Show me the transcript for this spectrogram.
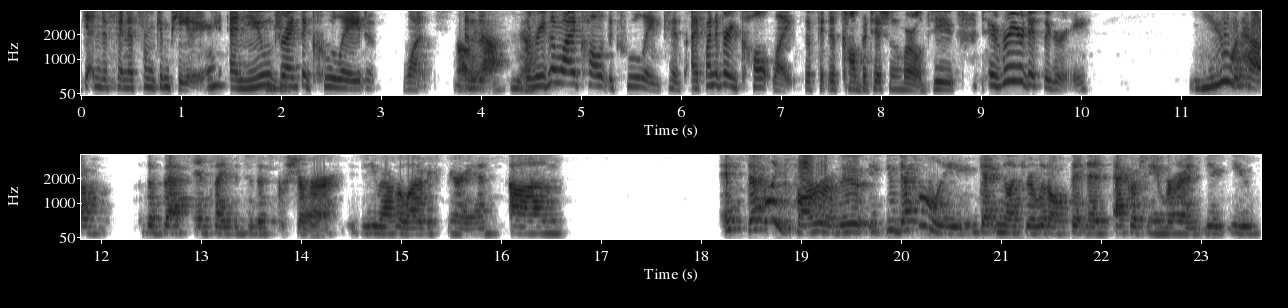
get into fitness from competing, and you mm-hmm. drank the Kool Aid once. Oh, and yeah, the, yeah. the, reason why I call it the Kool Aid because I find it very cult like the fitness competition world. Do you, agree or disagree? You would have the best insights into this for sure. You have a lot of experience. Um, it's definitely far removed. You definitely get in like your little fitness echo chamber, and you you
